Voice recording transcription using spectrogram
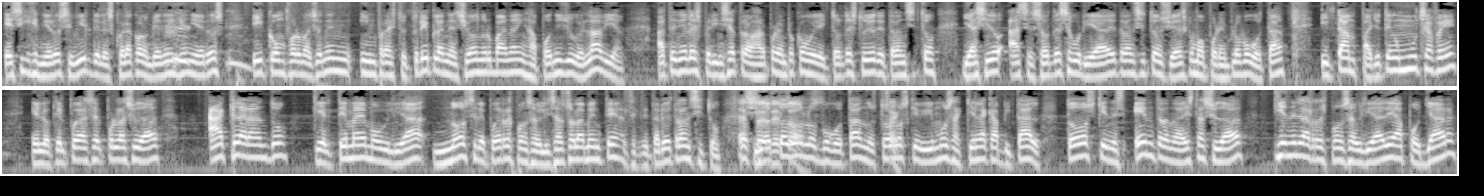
es ingeniero civil de la Escuela Colombiana de Ingenieros y con formación en infraestructura y planeación urbana en Japón y Yugoslavia. Ha tenido la experiencia de trabajar, por ejemplo, como director de estudios de tránsito y ha sido asesor de seguridad de tránsito en ciudades como, por ejemplo, Bogotá y Tampa. Yo tengo mucha fe en lo que él puede hacer por la ciudad, aclarando que el tema de movilidad no se le puede responsabilizar solamente al secretario de tránsito, Esto sino de todos, todos. los bogotanos, todos Sí. los que vivimos aquí en la capital, todos quienes entran a esta ciudad tienen la responsabilidad de apoyar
